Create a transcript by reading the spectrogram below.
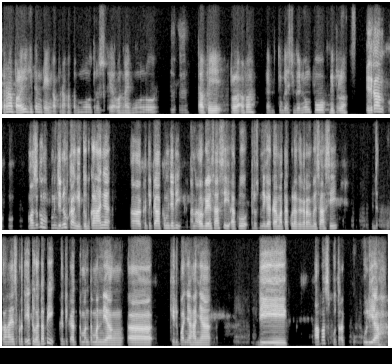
Karena apalagi kita kayak nggak pernah ketemu, terus kayak online mulu, Mm-mm. tapi pel- apa tugas juga numpuk gitu loh. Itu kan m- maksudku menjenuhkan gitu, bukan hanya eh, ketika aku menjadi anak organisasi, aku terus meninggalkan mata kuliah gara-gara organisasi. Itu- Bukan hanya seperti itu kan, tapi ketika teman-teman yang eh, kehidupannya hanya di apa seputar ku- kuliah,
